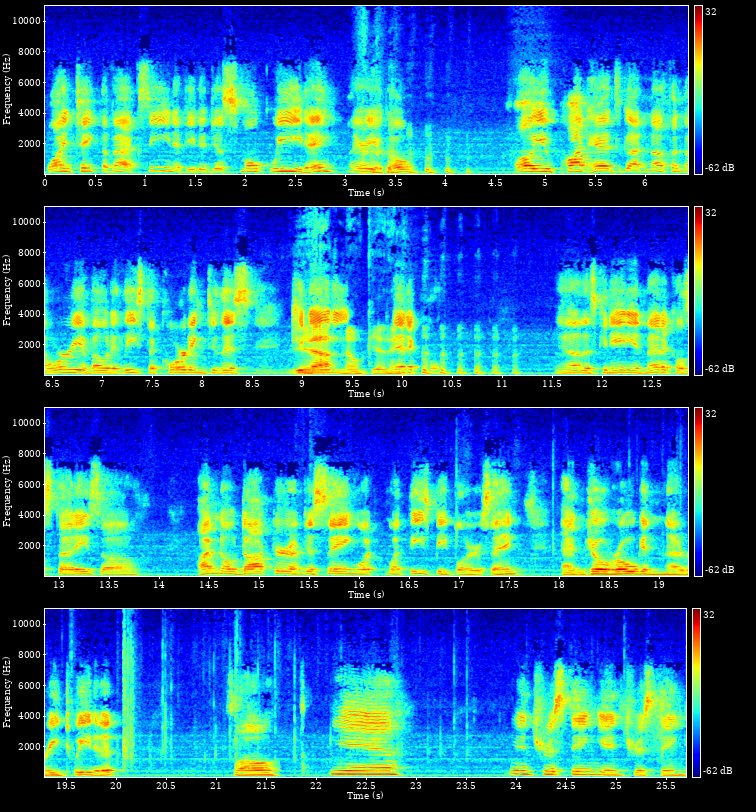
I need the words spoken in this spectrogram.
why take the vaccine if you could just smoke weed, eh? There you go. All you potheads got nothing to worry about, at least according to this Canadian Yeah, no kidding. medical. you know, this Canadian medical study. So I'm no doctor. I'm just saying what, what these people are saying. And Joe Rogan uh, retweeted it. So, yeah. Interesting, interesting.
